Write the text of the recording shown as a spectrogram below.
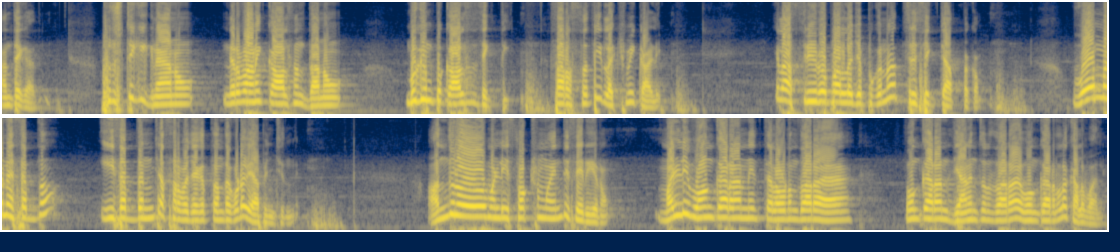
అంతేకాదు. సృష్టికి జ్ఞానం నిర్వహణకి కావాల్సిన ధనం ముగింపు కావాల్సిన శక్తి సరస్వతి లక్ష్మి కాళి. ఇలా స్త్రీ రూపాల్లో చెప్పుకున్న త్రిశక్త్యాత్మకం. ఓం అనే శబ్దం ఈ శబ్దం నుంచి సర్వ జగత్తంతా కూడా వ్యాపించింది. అందులో మళ్ళీ సూక్ష్మమైంది శరీరం. మళ్ళీ ఓంకారాన్ని తెలవడం ద్వారా ఓంకారాన్ని ధ్యానించడం ద్వారా ఓంకారంలో కలవాలి.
